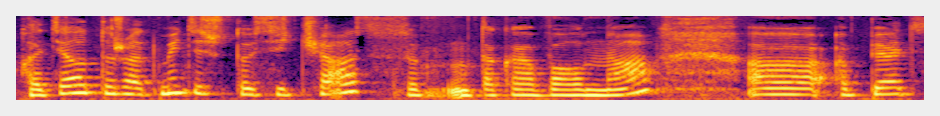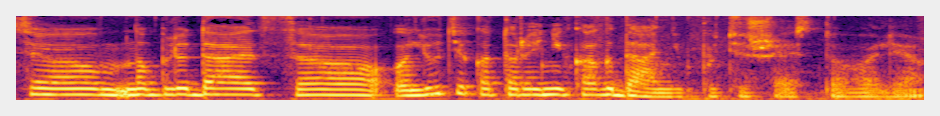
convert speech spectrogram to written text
Хотела тоже отметить, что сейчас такая волна э, опять э, наблюдается люди, которые никогда не путешествовали.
